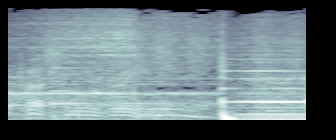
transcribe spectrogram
I personally.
